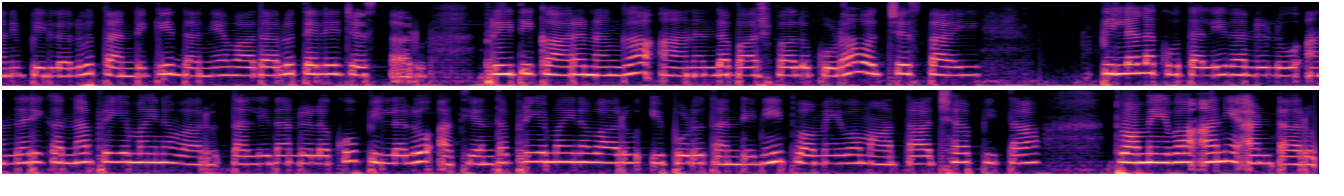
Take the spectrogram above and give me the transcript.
అని పిల్లలు తండ్రికి ధన్యవాదాలు తెలియజేస్తారు. ప్రీతి కారణంగా ఆనంద బాష్పాలు కూడా వచ్చేస్తాయి. పిల్లలకు తల్లిదండ్రులు అందరికన్నా ప్రియమైన వారు తల్లిదండ్రులకు పిల్లలు అత్యంత ప్రియమైన వారు ఇప్పుడు తండ్రిని త్వమేవ మాతాచ పిత త్వమేవ అని అంటారు.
